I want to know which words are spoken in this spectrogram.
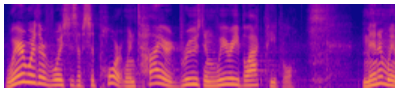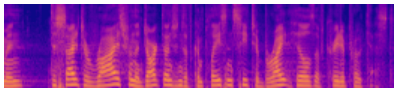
Where were their voices of support when tired, bruised, and weary black people, men and women, decided to rise from the dark dungeons of complacency to bright hills of creative protest?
